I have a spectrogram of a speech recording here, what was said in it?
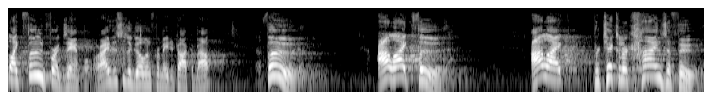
like food, for example, all right? This is a good one for me to talk about. Food. I like food. I like particular kinds of food.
